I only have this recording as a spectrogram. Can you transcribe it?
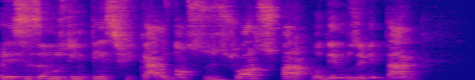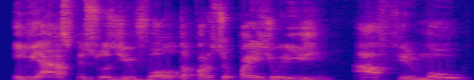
Precisamos de intensificar os nossos esforços para podermos evitar enviar as pessoas de volta para o seu país de origem, afirmou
